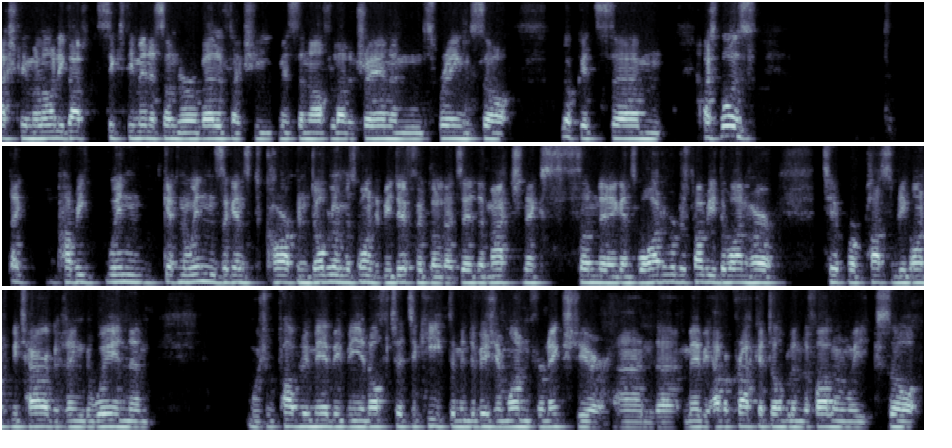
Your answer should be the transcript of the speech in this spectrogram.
Aishling Moloney got 60 minutes under her belt. Like she missed an awful lot of training in spring. So look, it's um, I suppose like probably win getting wins against Cork and Dublin was going to be difficult. I'd say the match next Sunday against Waterford is probably the one where Tipp were possibly going to be targeting the win and which would probably maybe be enough to, to keep them in Division One for next year and uh, maybe have a crack at Dublin the following week. So,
